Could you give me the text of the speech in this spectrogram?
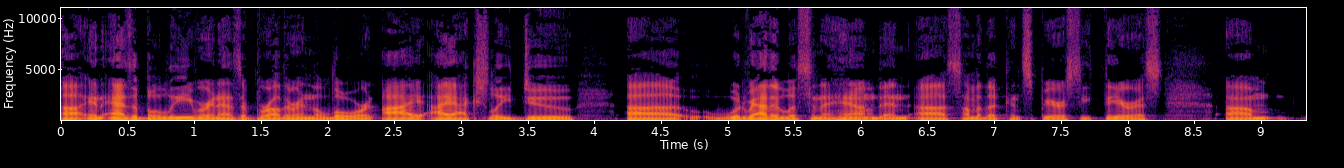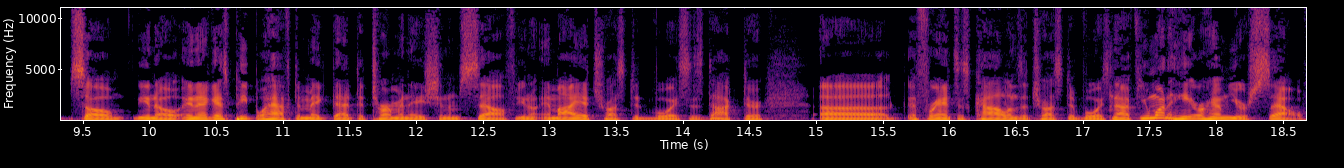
uh, and as a believer and as a brother in the Lord, I, I actually do uh, would rather listen to him than uh, some of the conspiracy theorists. Um, so you know, and I guess people have to make that determination themselves. You know, am I a trusted voice? Is Doctor uh, Francis Collins a trusted voice? Now, if you want to hear him yourself,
